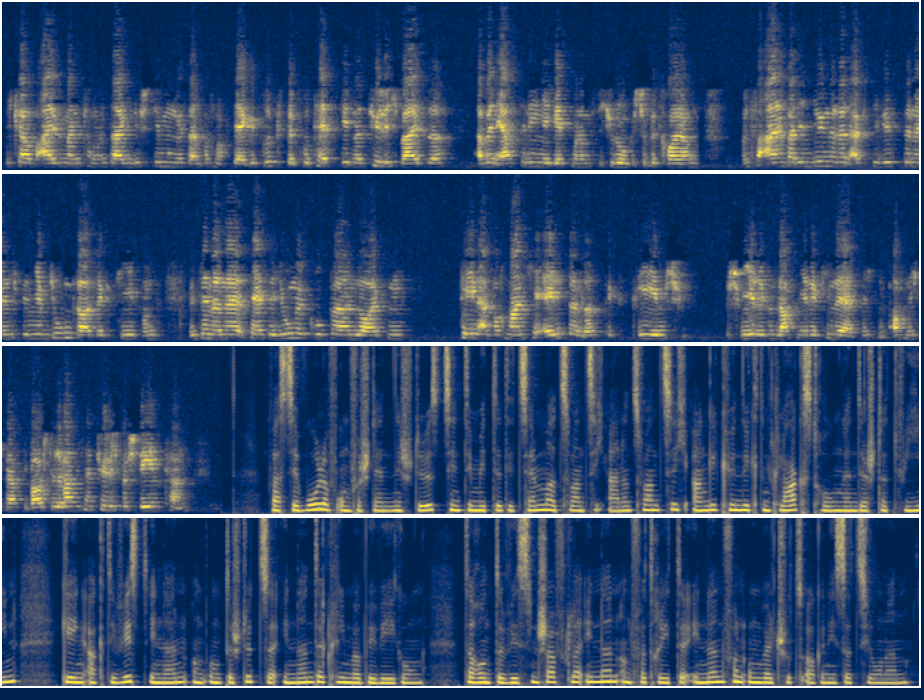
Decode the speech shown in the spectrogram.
Ich glaube, allgemein kann man sagen, die Stimmung ist einfach noch sehr gedrückt. Der Protest geht natürlich weiter, aber in erster Linie geht man um psychologische Betreuung. Und vor allem bei den jüngeren Aktivistinnen, ich bin ja im Jugendrat aktiv und wir sind eine sehr, sehr junge Gruppe an Leuten, sehen einfach manche Eltern das extrem schwierig und lassen ihre Kinder jetzt nicht, auch nicht mehr auf die Baustelle, was ich natürlich verstehen kann. Was sehr wohl auf Unverständnis stößt, sind die Mitte Dezember 2021 angekündigten Klagsdrohungen der Stadt Wien gegen AktivistInnen und UnterstützerInnen der Klimabewegung, darunter WissenschaftlerInnen und VertreterInnen von Umweltschutzorganisationen.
